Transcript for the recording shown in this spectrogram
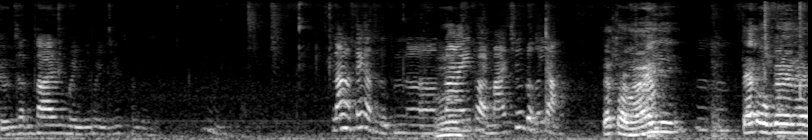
Hướng dẫn tay mình mình biết được Lát là test cả thử uh, Ừ. thoải mái trước được cái nhỉ? test thoải mái Ừ, ừ. test ok đây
